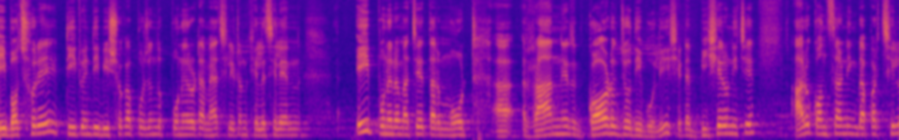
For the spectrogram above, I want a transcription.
এই বছরে টি টোয়েন্টি বিশ্বকাপ পর্যন্ত পনেরোটা ম্যাচ লিটন খেলেছিলেন। এই পনেরো ম্যাচে তার মোট রানের গড় যদি বলি, সেটা বিশেরও নিচে। আরও কনসার্নিং ব্যাপার ছিল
